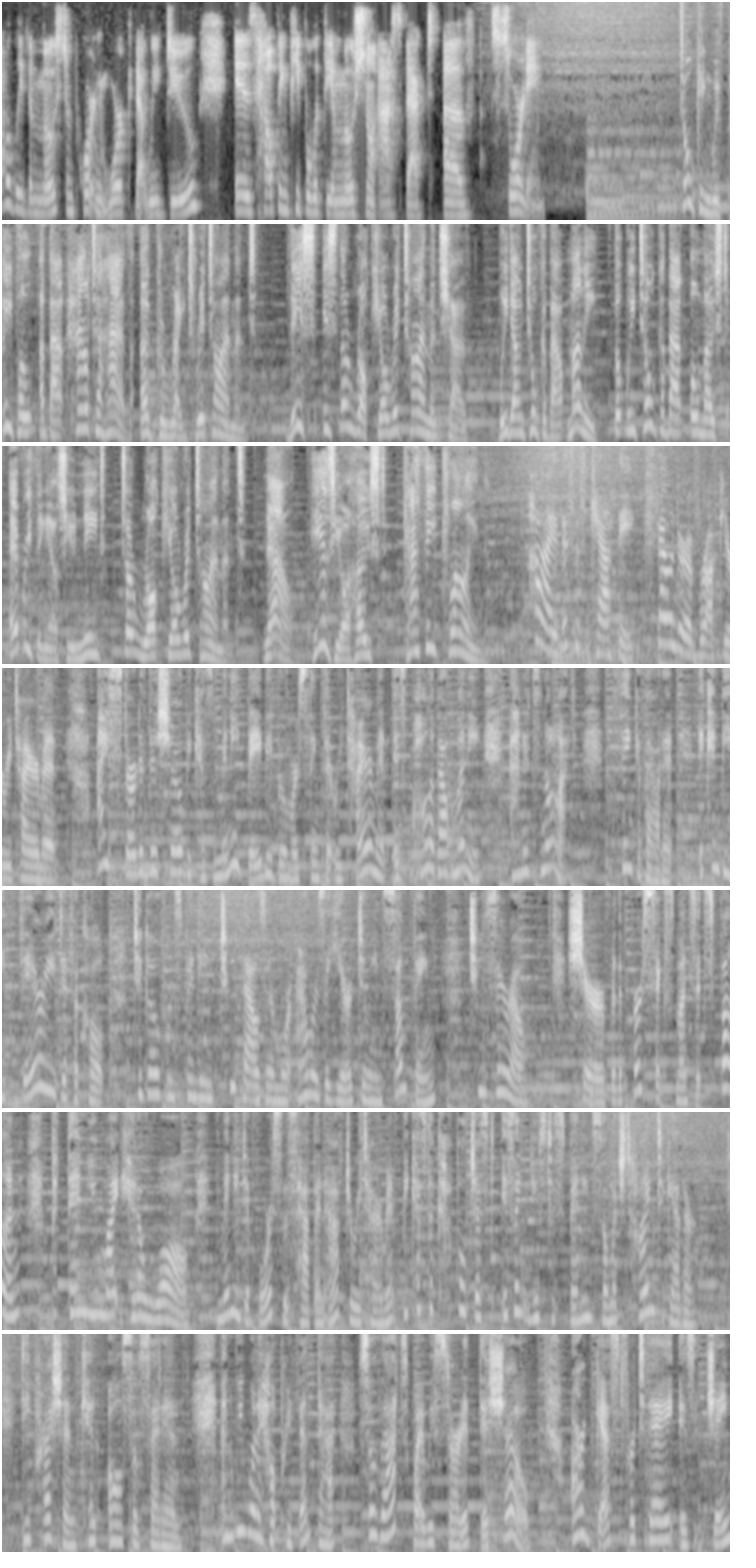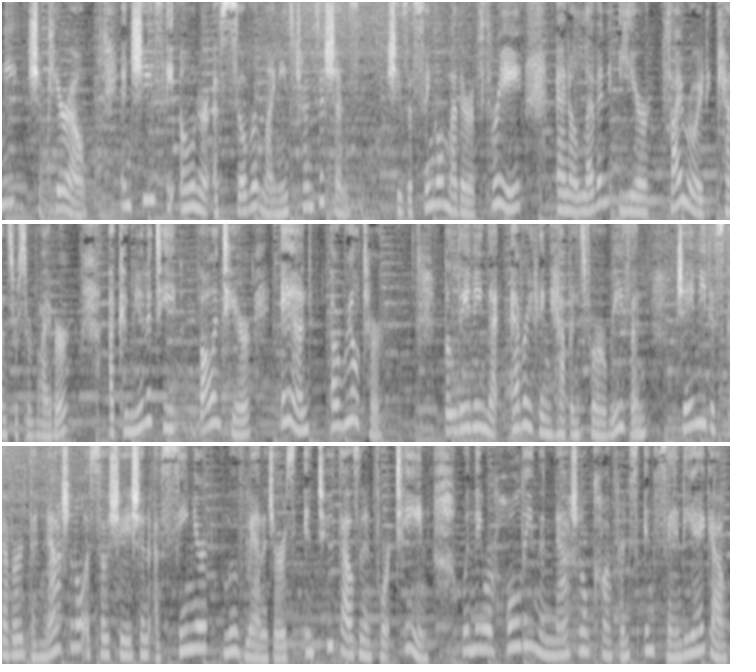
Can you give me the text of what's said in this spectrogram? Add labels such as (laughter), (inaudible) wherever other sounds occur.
probably the most important work that we do is helping people with the emotional aspect of sorting. Talking with people about how to have a great retirement. This is the Rock Your Retirement Show. We don't talk about money, but we talk about almost everything else you need to rock your retirement. Now, here's your host, Kathy Klein. Hi, this is Kathy, founder of Rock Your Retirement. I started this show because many baby boomers think that retirement is all about money, and it's not. Think about it. It can be very difficult to go from spending 2,000 or more hours a year doing something to zero. Sure, for the first six months it's fun, but then you might hit a wall. Many divorces happen after retirement because the couple just isn't used to spending so much time together depression can also set in. And we want to help prevent that, so that's why we started this show. Our guest for today is Jamie Shapiro, and she's the owner of Silver Linings Transitions. She's a single mother of three, an 11 year thyroid cancer survivor, a community volunteer, and a realtor. Believing that everything happens for a reason, Jamie discovered the National Association of Senior Move Managers in 2014 when they were holding the national conference in San Diego.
